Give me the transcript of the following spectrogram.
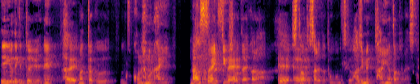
営業できるというね、はい。全くコネもない、何もないっていう状態からスタートされたと思うんですけど、初め大変やったんじゃないですか？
